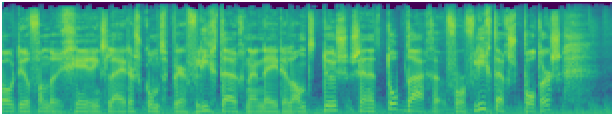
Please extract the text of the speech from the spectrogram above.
groot deel van de regeringsleiders komt per vliegtuig naar Nederland. Dus zijn het topdagen voor vliegtuigspotters.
